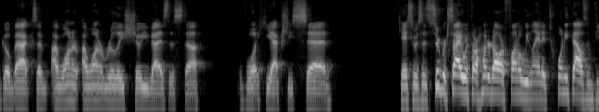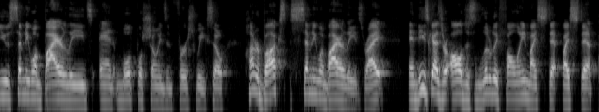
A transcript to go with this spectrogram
go back because I want to I want to really show you guys this stuff of what he actually said Okay, so it says super excited with our $100 funnel We landed 20,000 views 71 buyer leads and multiple showings in first week So 100 bucks 71 buyer leads, right? And these guys are all just literally following my step-by-step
